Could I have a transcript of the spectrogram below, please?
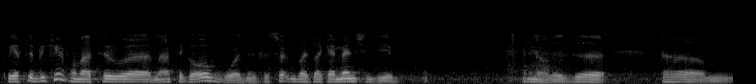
But We have to be careful not to uh, not to go overboard. And there's a certain place, like I mentioned to you. You know, there's a um,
